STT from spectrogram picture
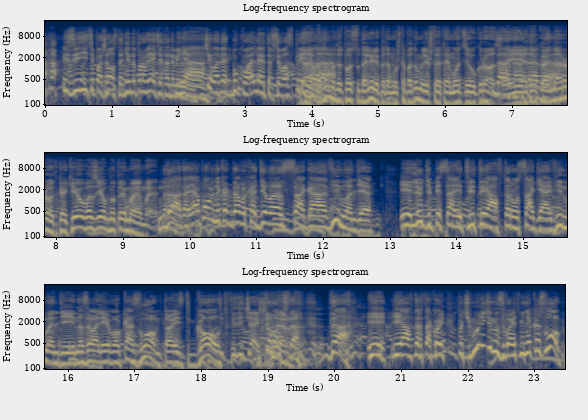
Извините, пожалуйста, не направляйте это на меня. Да. Человек буквально это все Да, воспринял. потом этот пост удалили, потому что подумали, что это эмодзи угроза. Да, и да, я да, такой, да. народ, какие у вас ёбнутые мемы. Да, да, я помню, когда выходила сага о Винланде. И люди писали твиты автору саги о Винланде и называли его козлом, то есть Гоут. Величайший Точно! Да! И, и автор такой, почему люди называют меня козлом?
